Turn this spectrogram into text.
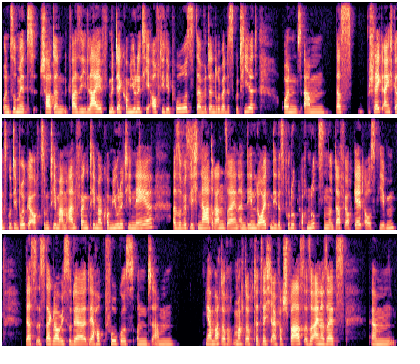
und somit schaut dann quasi live mit der Community auf die Depots. Da wird dann drüber diskutiert. Und ähm, das schlägt eigentlich ganz gut die Brücke auch zum Thema am Anfang, Thema Community-Nähe. Also wirklich nah dran sein an den Leuten, die das Produkt auch nutzen und dafür auch Geld ausgeben. Das ist da, glaube ich, so der, der Hauptfokus und ähm, ja, macht auch, macht auch tatsächlich einfach Spaß. Also einerseits ähm,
